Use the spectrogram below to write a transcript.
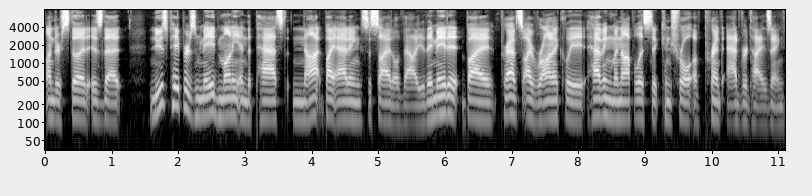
understood is that newspapers made money in the past not by adding societal value. They made it by, perhaps ironically, having monopolistic control of print advertising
